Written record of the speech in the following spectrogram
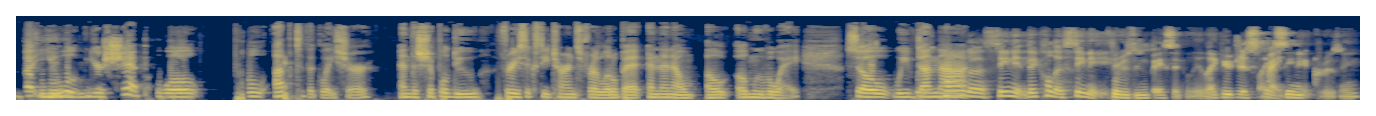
But you will your ship will pull up to the glacier and the ship will do 360 turns for a little bit and then it'll, it'll, it'll move away. So we've done It's called that. a scenic. They call it scenic cruising, basically. Like you're just like Right. scenic cruising.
